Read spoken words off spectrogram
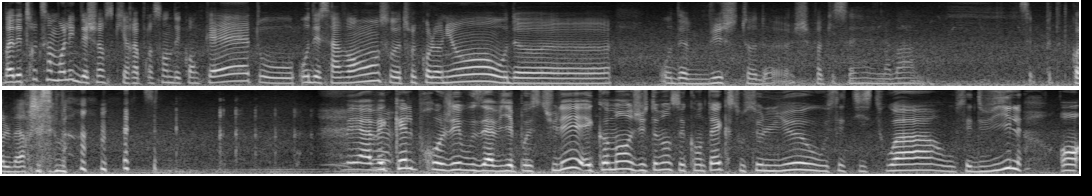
bah, des trucs symboliques, des choses qui représentent des conquêtes ou, des avances ou des trucs coloniaux ou de, ou des bustes de, je sais pas qui c'est là-bas. C'est peut-être Colbert, je sais pas. Mais avec quel projet vous aviez postulé et comment justement ce contexte ou ce lieu ou cette histoire ou cette ville ont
